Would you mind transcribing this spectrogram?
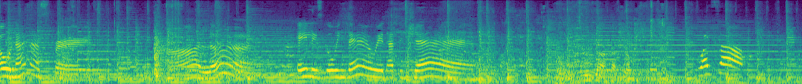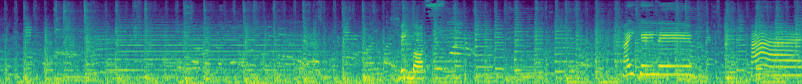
oh, Nana's bird. Ah, look. Haley's going there with Ate Jen. What's up? Big boss. Hi, Caleb. Hi.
